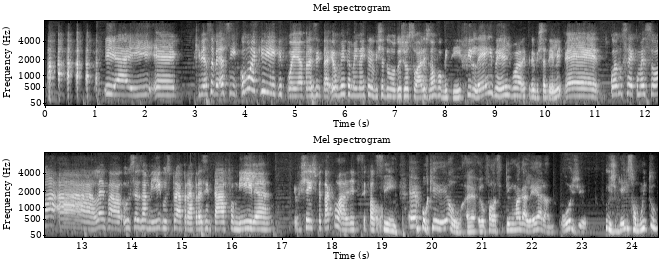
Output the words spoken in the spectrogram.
e aí, é, queria saber, assim, como é que, que foi apresentar? Eu vi também na entrevista do, do Jô Soares, não vou mentir, filei mesmo a entrevista dele. É, quando você começou a, a levar os seus amigos para apresentar a família, eu achei espetacular, gente, você falou. Sim, é porque eu, é, eu falo assim, tem uma galera, hoje, os gays são muito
